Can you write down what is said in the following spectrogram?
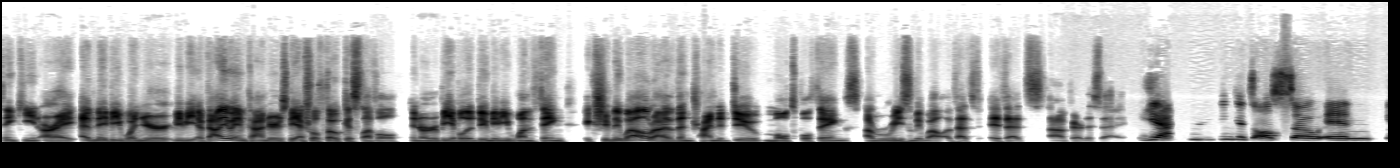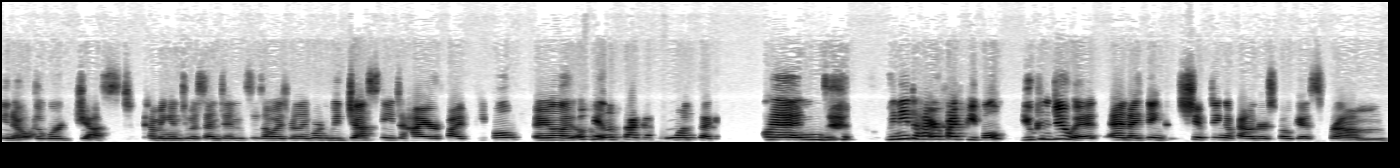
thinking, all right, and maybe when you're maybe evaluating founders, the actual focus level in order to be able to do maybe one thing extremely well rather than trying to do multiple things um, reasonably well, if that's, if that's uh, fair to say. Yeah. I think it's also in, you know, the word just coming into a sentence is always really important we just need to hire five people. And you're like, okay, let's back up one second. And we need to hire five people. You can do it. And I think shifting a founder's focus from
